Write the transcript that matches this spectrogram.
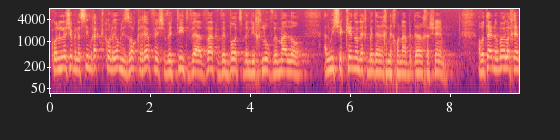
כל אלה שמנסים רק כל היום לזרוק רפש וטיט ואבק ובוץ ולכלוך ומה לא, על מי שכן הולך בדרך נכונה, בדרך השם. רבותיי, אני אומר לכם,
